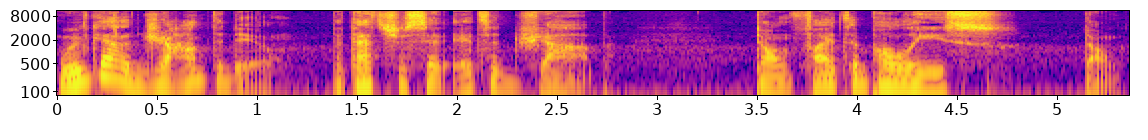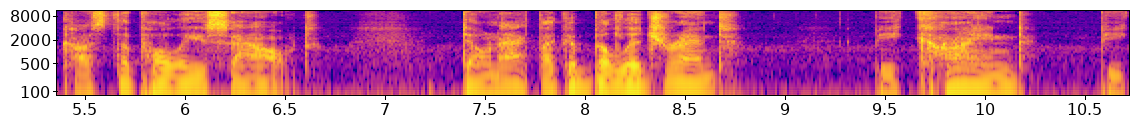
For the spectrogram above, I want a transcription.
We've got a job to do, but that's just it. It's a job. Don't fight the police. Don't cuss the police out. Don't act like a belligerent. Be kind, be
